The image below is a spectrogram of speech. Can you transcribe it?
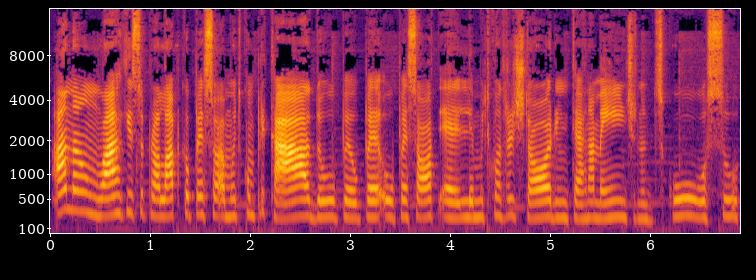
ah não, largue isso para lá porque o PCO é muito complicado, o, o, o PCO é, ele é muito contraditório internamente no discurso.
